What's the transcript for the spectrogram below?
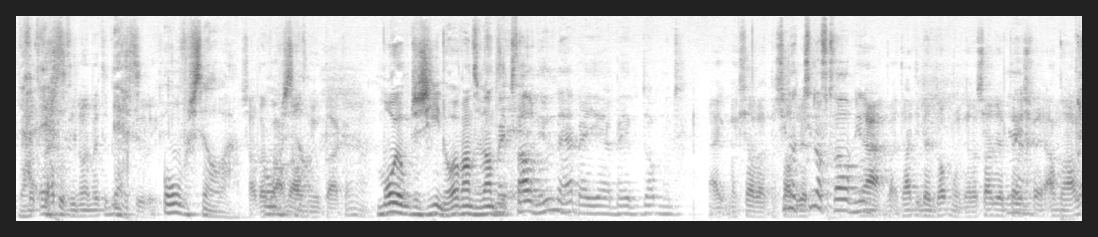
Ja, dat echt. hoeft hij nooit meer te doen echt natuurlijk. onvoorstelbaar. Zou het ook wel anderhalf onvoorstelbaar. miljoen pakken. Maar, Mooi om te zien hoor, want, want Met 12 miljoen hè, bij, eh, bij Dortmund. Ja, ik, maar ik zou dat... 10, Zou of- 10 of 12 miljoen. ja, dat had hij bij Dortmund. Dat zou hij bij Ja. PSV anderhalf.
